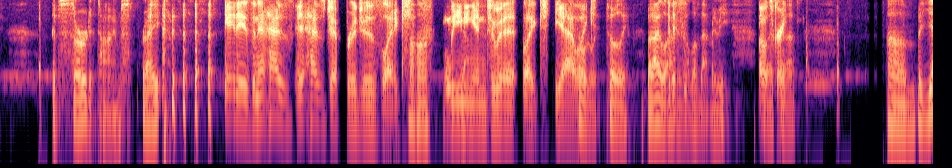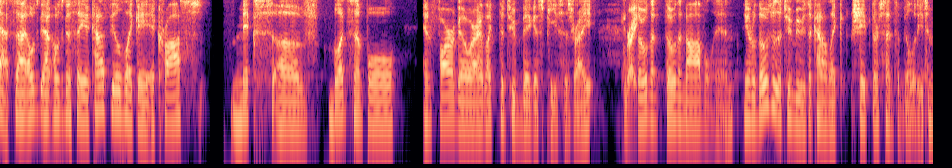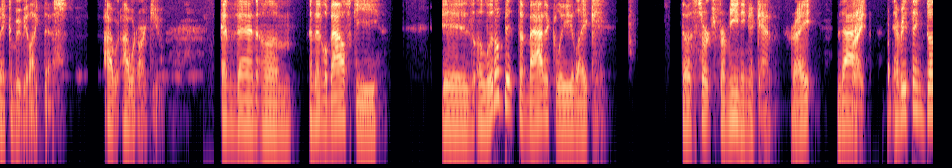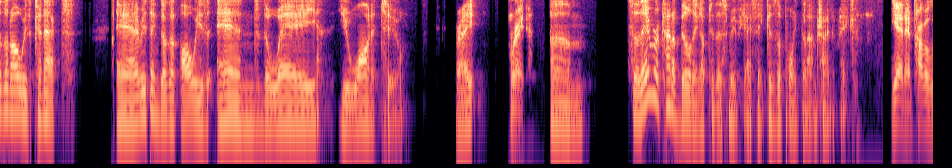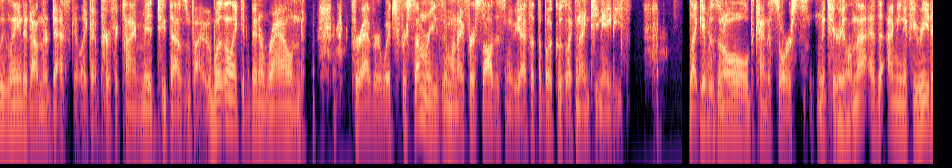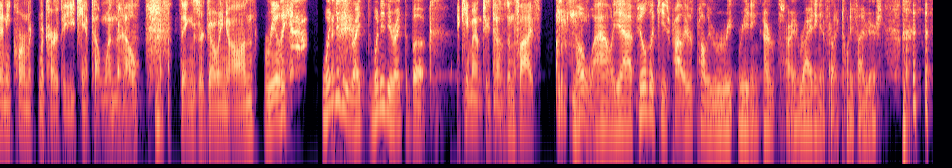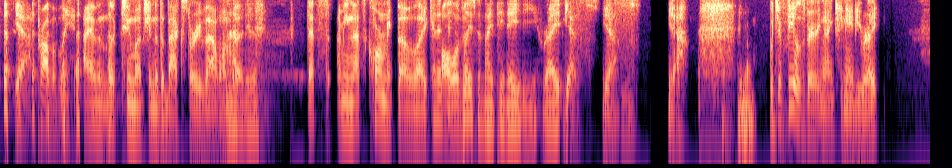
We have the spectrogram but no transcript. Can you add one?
absurd at times, right? it is, and it has it has Jeff Bridges like uh huh. leaning into it. Like, yeah, like Totally, totally. But I, I, mean, I love that movie. oh, it's great. uh, um, but yes, I was I was gonna say it kind of feels like a, a cross mix of Blood Simple and Fargo are like the two biggest pieces, right? right. Throw the throw the novel in. You know, those are the two movies that kind of like shape their sensibility to make a movie like this. I would I would argue. And then um and then Lebowski is a little bit thematically like the search for meaning again, right? That Right. everything doesn't always connect and everything doesn't always end the way you want it to. Right? Right. Um, so they were kind of building up to this movie, I think, is the point that I'm trying to make. Yeah, and it probably landed on their desk at like a perfect time, mid 2005. It wasn't like it'd been around forever, which for some reason, when I first saw this movie, I thought the book was like 1980s. Like it was an old kind of source material. And that, I mean, if you read any Cormac McCarthy, you can't tell when the hell things are going on. Really? When did he write? When did he write the book? It came out in 2005. Oh wow, yeah, it feels like he's probably was probably re- reading or sorry, writing it for like 25 years. Yeah, probably. I haven't looked too much into the backstory of that one, but either. that's, I mean, that's Cormac though. Like And it all takes of place his in 1980, right? Yes, yes, mm-hmm. yeah. Which it feels very 1980, right?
